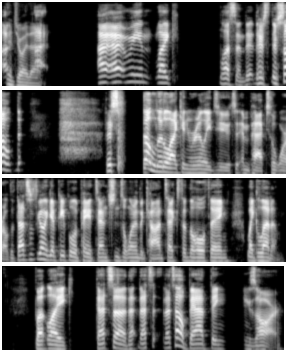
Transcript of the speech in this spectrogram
I- Enjoy that. I, I mean, like, listen, there- there's there's so there's so little I can really do to impact the world. If that's what's going to get people to pay attention to learn the context of the whole thing, like, let them. But like, that's uh that, that's that's how bad things are.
